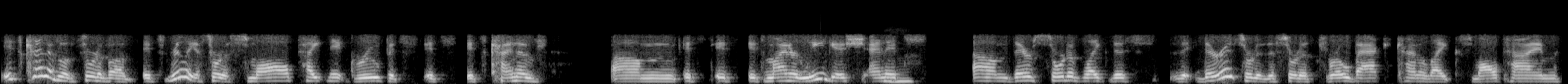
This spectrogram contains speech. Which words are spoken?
it's kind of a sort of a it's really a sort of small tight knit group. It's it's it's kind of um, it's it's it's minor leagueish and mm-hmm. it's um, there's sort of like this there is sort of this sort of throwback kind of like small time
